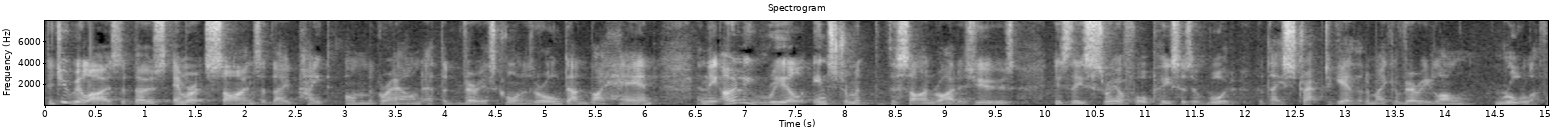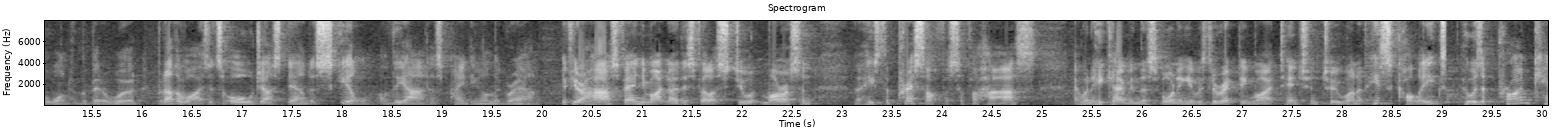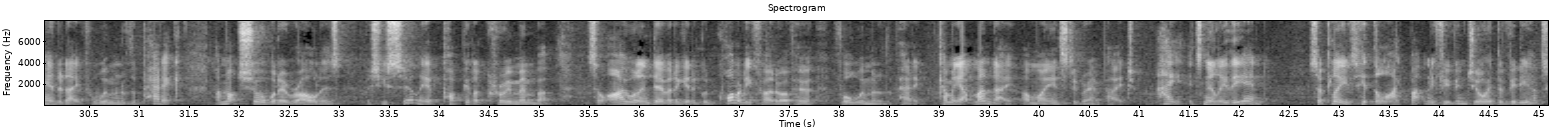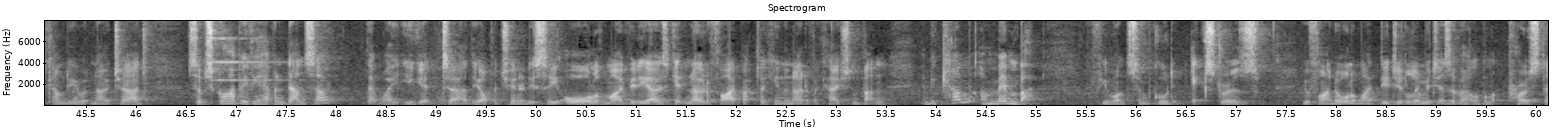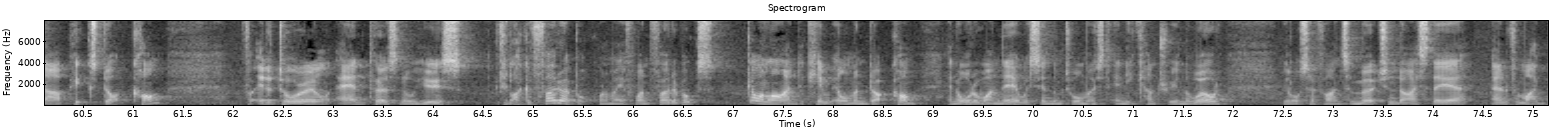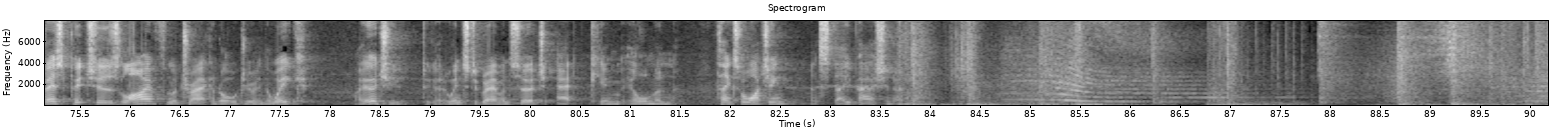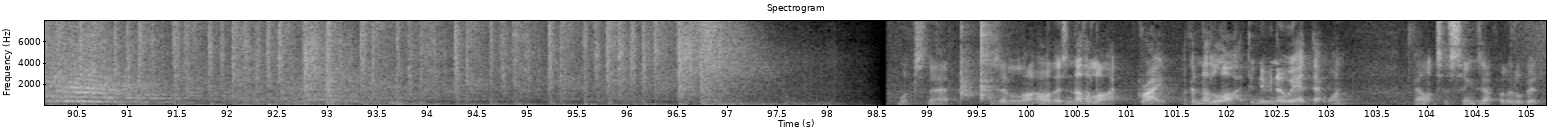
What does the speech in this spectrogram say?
Did you realise that those Emirates signs that they paint on the ground at the various corners are all done by hand? And the only real instrument that the sign writers use is these three or four pieces of wood that they strap together to make a very long ruler, for want of a better word. But otherwise, it's all just down to skill of the artist painting on the ground. If you're a Haas fan, you might know this fellow, Stuart Morrison. Now, he's the press officer for Haas. And when he came in this morning, he was directing my attention to one of his colleagues who was a prime candidate for Women of the Paddock. I'm not sure what her role is, but she's certainly a popular crew member. So I will endeavour to get a good quality photo of her for Women of the Paddock coming up Monday on my Instagram page. Hey, it's nearly the end. So please hit the like button if you've enjoyed the video. It's come to you at no charge. Subscribe if you haven't done so. That way you get uh, the opportunity to see all of my videos, get notified by clicking the notification button and become a member if you want some good extras. You'll find all of my digital images available at prostarpics.com for editorial and personal use. If you'd like a photo book, one of my F1 photo books, go online to kymillman.com and order one there. We send them to almost any country in the world. You'll also find some merchandise there. And for my best pictures live from the track and all during the week, I urge you to go to Instagram and search at Kym Illman. Thanks for watching and stay passionate. What's that? Is that a light? Oh, there's another light. Great. I got another light. Didn't even know we had that one. Balances things up a little bit.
